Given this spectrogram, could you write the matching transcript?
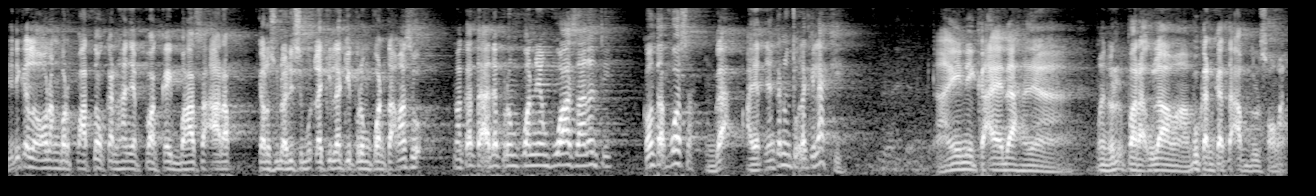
Jadi kalau orang berpatokan hanya pakai bahasa Arab, kalau sudah disebut laki-laki perempuan tak masuk, maka tak ada perempuan yang puasa nanti. Kau tak puasa? Enggak, ayatnya kan untuk laki-laki. Nah ini kaedahnya menurut para ulama, bukan kata Abdul Somad.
